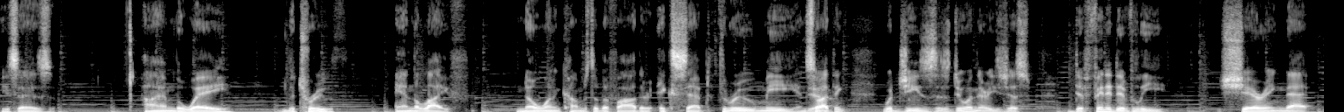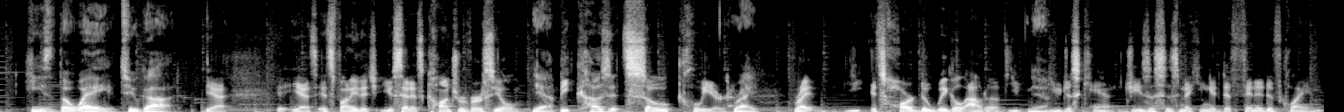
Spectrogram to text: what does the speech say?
he says, I am the way, the truth, and the life. No one comes to the Father except through me. And so Yeah. I think what Jesus is doing there, he's just definitively sharing that he's the way to God. Yeah. Yeah, it's, it's funny that you said it's controversial. Yeah. Because it's so clear. Right. Right. It's hard to wiggle out of. You, Yeah. you just can't. Jesus is making a definitive claim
